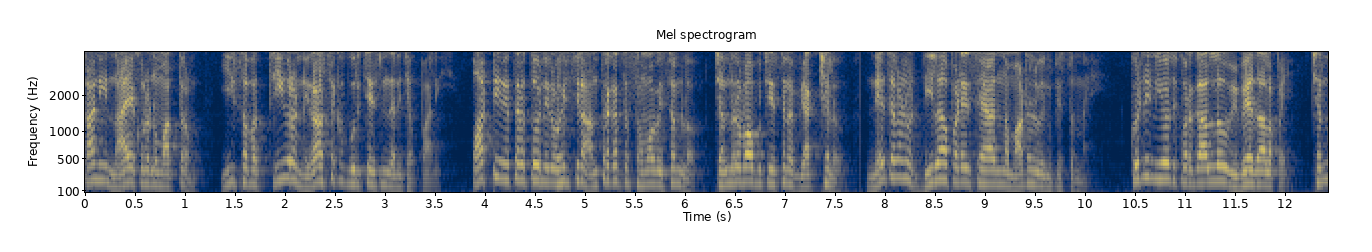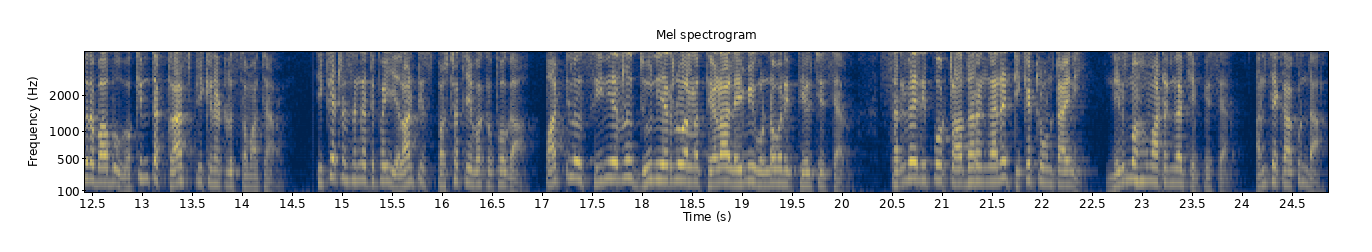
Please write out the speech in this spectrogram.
కానీ నాయకులను మాత్రం ఈ సభ తీవ్ర నిరాశకు గురిచేసిందని చెప్పాలి. పార్టీ నేతలతో నిర్వహించిన అంతర్గత సమావేశంలో చంద్రబాబు చేసిన వ్యాఖ్యలు నేతలను డీలా పడేశాయన్న మాటలు వినిపిస్తున్నాయి. కొన్ని నియోజకవర్గాల్లో విభేదాలపై చంద్రబాబు ఒకంత క్లాస్ పీకినట్లు సమాచారం. టికెట్ల సంగతిపై ఎలాంటి స్పష్టత ఇవ్వకపోగా పార్టీలో సీనియర్లు జూనియర్లు అన్న తేడాలేమీ ఉండవని తేల్చేశారు. సర్వే రిపోర్ట్ల ఆధారంగానే టికెట్లు ఉంటాయని నిర్మోహమాటంగా చెప్పేశారు. అంతేకాకుండా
